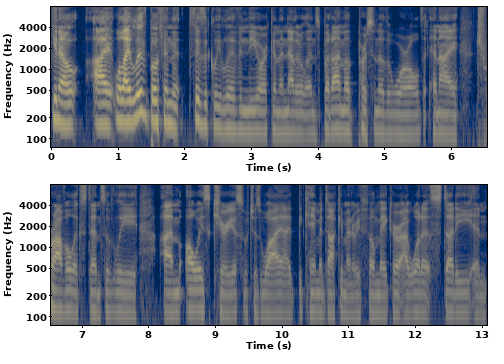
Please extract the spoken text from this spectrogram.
you know, I well, I live both in the physically live in New York and the Netherlands, but I'm a person of the world and I travel extensively. I'm always curious, which is why I became a documentary filmmaker. I want to study and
